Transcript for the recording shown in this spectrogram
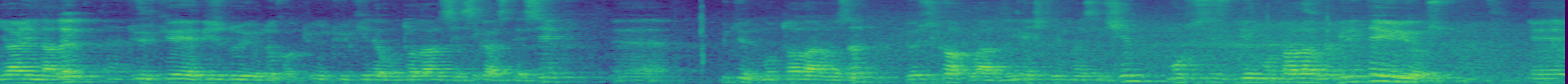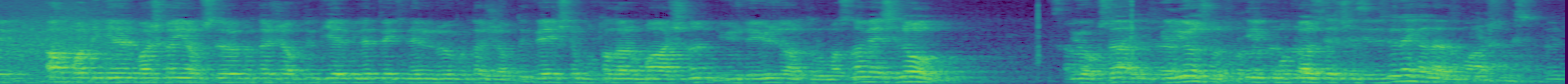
yayınladık. Evet. Türkiye'ye biz duyurduk. Tü- Türkiye'de Muhtarların Sesi gazetesi e, bütün muhtarlarımızın özlük haklarını iyileştirilmesi için mutsuz bir muhtarlarla birlikte yürüyoruz. E, AK Parti Genel Başkan Yardımcısı röportaj yaptı, diğer milletvekilleriyle röportaj yaptık ve işte muhtarların maaşının %100 artırılmasına vesile oldu. Sağ olun. Yoksa Ayrıca- biliyorsunuz ilk muhtar seçildiğinizde ne kadardı maaşınız? Öyle.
